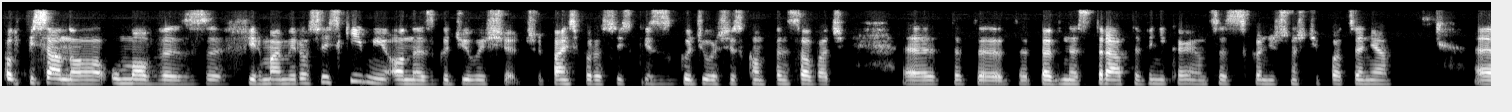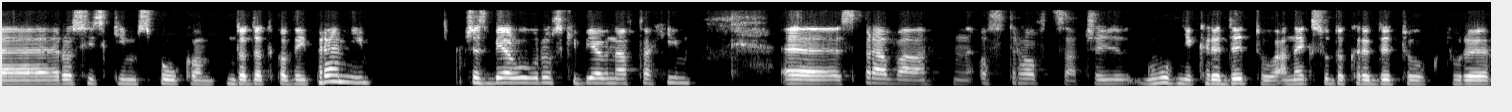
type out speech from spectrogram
podpisano umowy z firmami rosyjskimi, one zgodziły się, czy państwo rosyjskie zgodziło się skompensować e, te, te, te pewne straty wynikające z konieczności płacenia rosyjskim spółkom dodatkowej premii przez białoruski Białnaftachim. E, sprawa Ostrowca, czyli głównie kredytu, aneksu do kredytu, który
